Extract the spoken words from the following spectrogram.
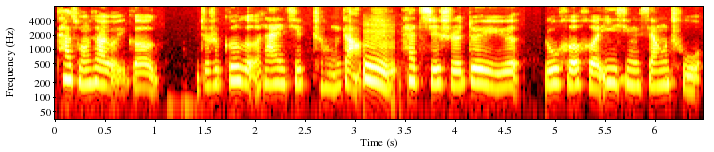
她从小有一个就是哥哥和她一起成长，嗯她其实对于如何和异性相处，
